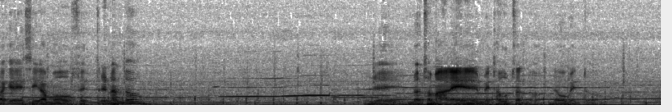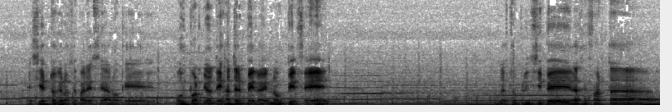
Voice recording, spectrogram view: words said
Para que sigamos estrenando. Oye, no está mal, ¿eh? Me está gustando de momento. Es cierto que no se parece a lo que... Uy, por Dios, déjate el pelo, ¿eh? No empiece, ¿eh? Nuestro príncipe le hace falta...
